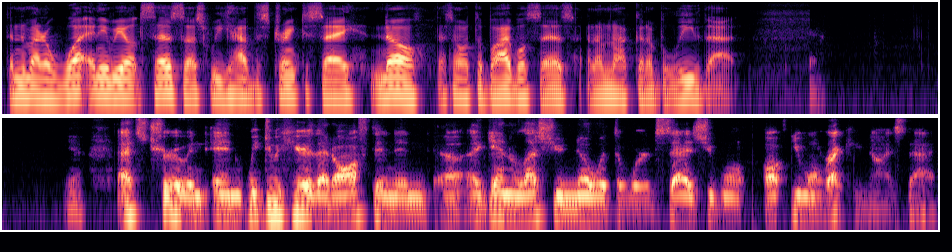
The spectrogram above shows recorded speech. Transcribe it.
that no matter what anybody else says to us, we have the strength to say, no, that's not what the Bible says, and I'm not going to believe that. Yeah, that's true, and and we do hear that often. And uh, again, unless you know what the word says, you won't uh, you won't recognize that.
